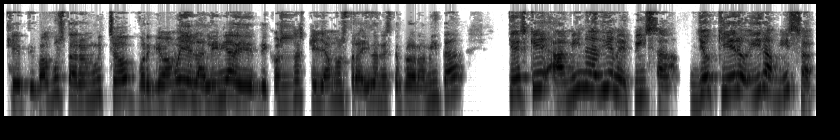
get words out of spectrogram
que te va a gustar mucho porque va muy en la línea de, de cosas que ya hemos traído en este programita, que es que a mí nadie me pisa, yo quiero ir a misa.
